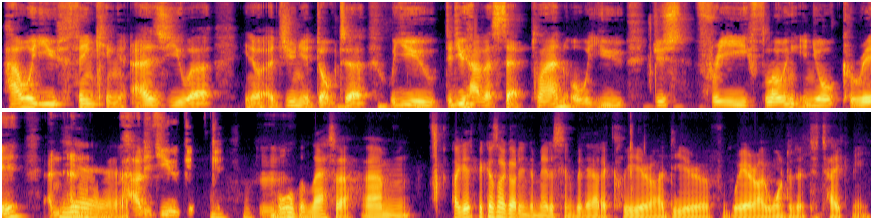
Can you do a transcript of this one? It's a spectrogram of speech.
how were you thinking as you were you know a junior doctor were you did you have a set plan or were you just free flowing in your career and, yeah. and how did you get, get more the latter um, i guess because i got into medicine without a clear idea of where i wanted it to take me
